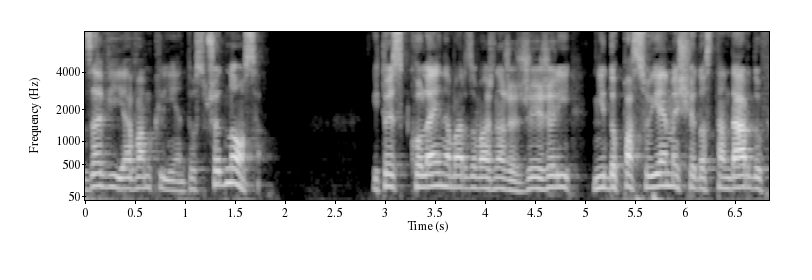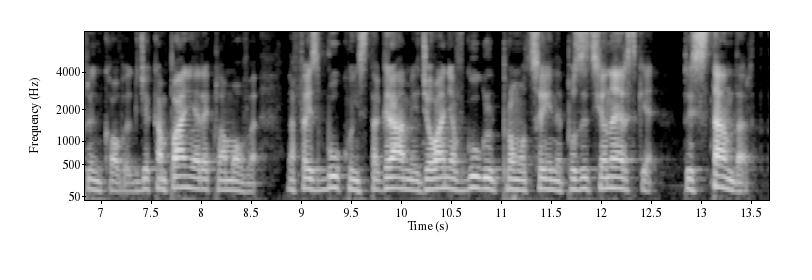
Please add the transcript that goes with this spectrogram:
zawija wam klientów sprzed nosa. I to jest kolejna bardzo ważna rzecz, że jeżeli nie dopasujemy się do standardów rynkowych, gdzie kampanie reklamowe na Facebooku, Instagramie, działania w Google promocyjne, pozycjonerskie, to jest standard.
